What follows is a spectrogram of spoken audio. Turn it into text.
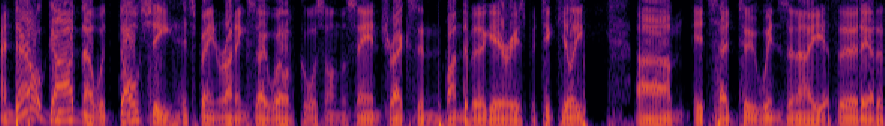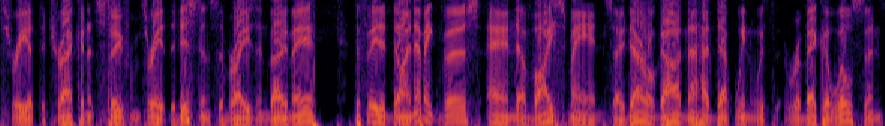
And Daryl Gardner with Dulcie. It's been running so well, of course, on the sand tracks and Bundaberg areas particularly. Um, it's had two wins and a third out of three at the track, and it's two from three at the distance, the Brazen Beau Mare defeated Dynamic Verse and a Vice Man. So Daryl Gardner had that win with Rebecca Wilson.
